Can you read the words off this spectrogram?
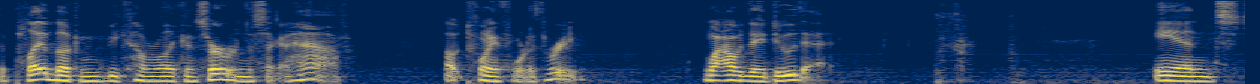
the playbook and become really conservative in the second half, up twenty four to three? Why would they do that? And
